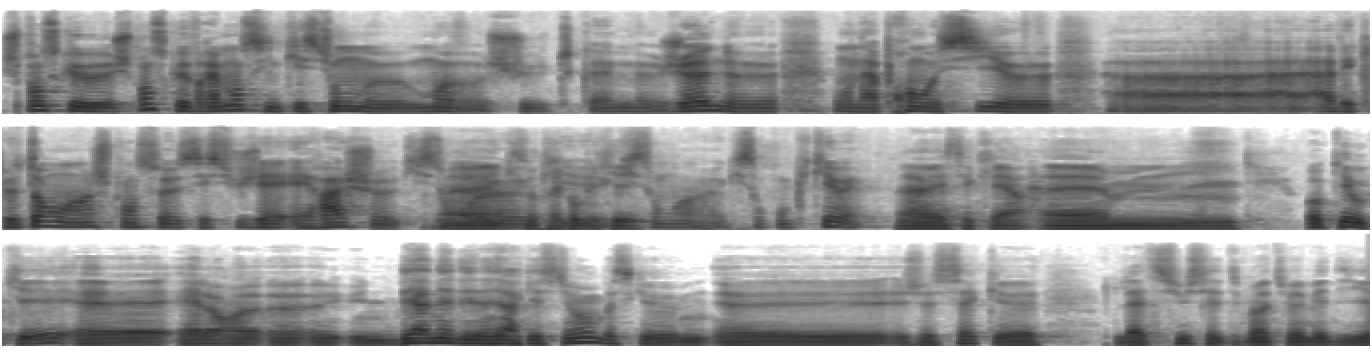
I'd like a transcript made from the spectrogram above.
Je pense que je pense que vraiment c'est une question. Euh, moi, je suis quand même jeune. Euh, on apprend aussi euh, avec le temps. Hein, je pense ces sujets RH qui sont qui sont très compliqués, qui sont qui sont compliqués. Ouais. Ah ouais, c'est clair. Ok, ok. et alors, une dernière, dernière question, parce que je sais que là-dessus, tu m'avais dit,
